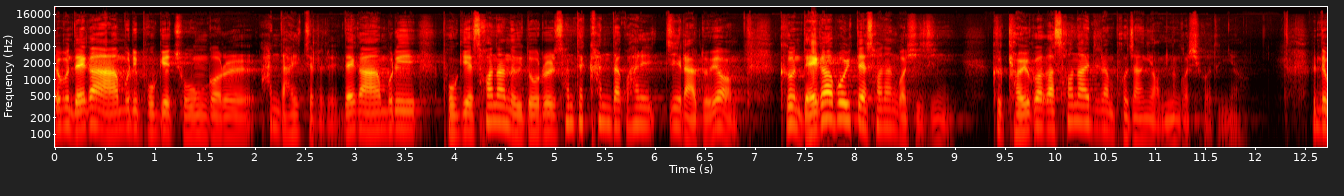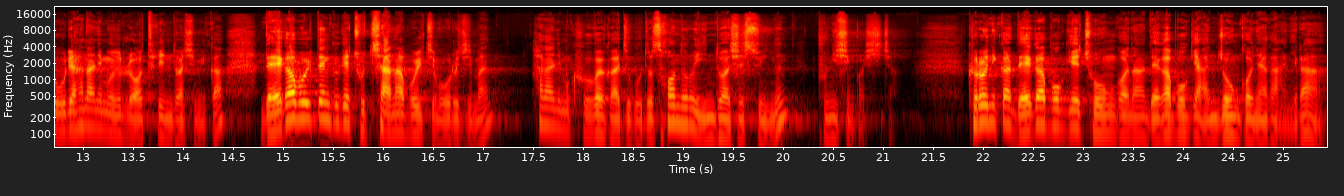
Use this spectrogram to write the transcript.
여러분, 내가 아무리 보기에 좋은 거를 한다 할지라도, 내가 아무리 보기에 선한 의도를 선택한다고 할지라도요, 그건 내가 볼 때 선한 것이지, 그 결과가 선하리란 보장이 없는 것이거든요. 근데 우리 하나님은 우리를 어떻게 인도하십니까? 내가 볼 땐 그게 좋지 않아 보일지 모르지만, 하나님은 그걸 가지고도 선으로 인도하실 수 있는 분이신 것이죠. 그러니까 내가 보기에 좋은 거나 내가 보기에 안 좋은 거냐가 아니라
